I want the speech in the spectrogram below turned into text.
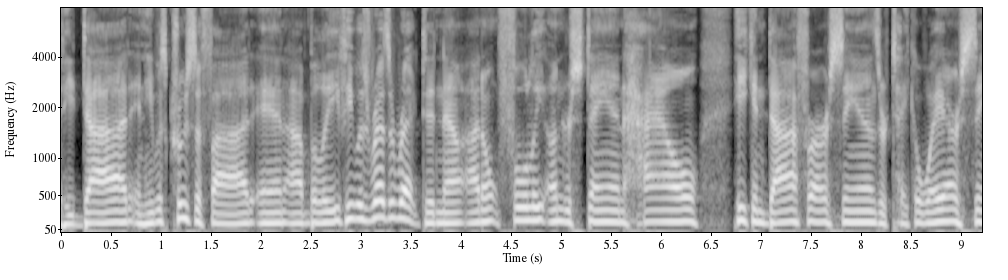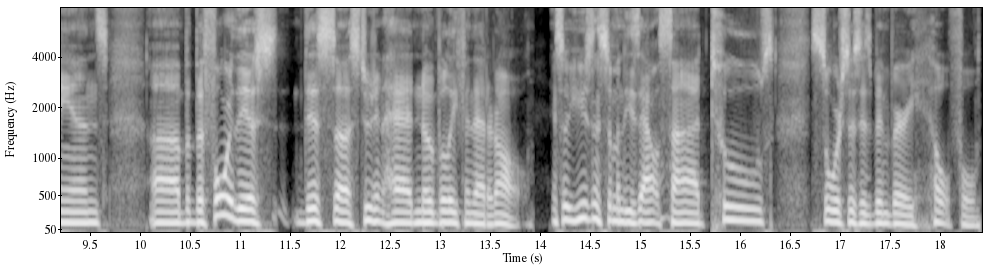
that he died and he was crucified, and I believe he was resurrected. Now, I don't fully understand how he can die for our sins or take away our sins, uh, but before this, this uh, student had no belief in that at all. And so using some of these outside tools, sources has been very helpful.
